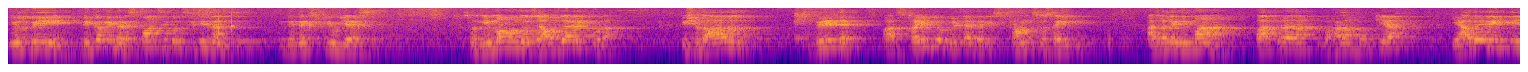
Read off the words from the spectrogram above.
You will be becoming responsible citizens in the next few years so ನಿಮ್ಮ ಒಂದು ಜವಾಬ್ದಾರಿ ಕೂಡ you should all build or strive to build a very strong society ಅದರಲ್ಲಿ ನಿಮ್ಮ ಪಾತ್ರ ಬಹಳ ಮುಖ್ಯ. ಯಾವುದೇ ರೀತಿ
